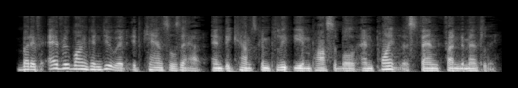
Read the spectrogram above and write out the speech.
But if everyone can do it, it cancels out and becomes completely impossible and pointless fundamentally.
